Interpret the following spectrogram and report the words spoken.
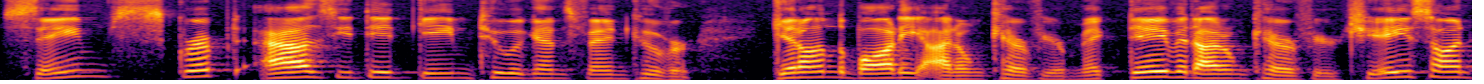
Same script as you did game two against Vancouver. Get on the body. I don't care if you're McDavid. I don't care if you're Chiasson.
